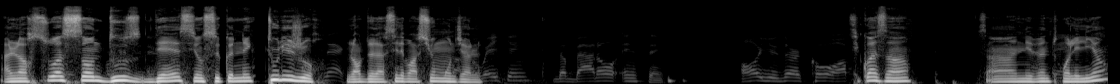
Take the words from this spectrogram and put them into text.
Alors 72 DS si on se connecte tous les jours lors de la célébration mondiale. C'est quoi ça hein? C'est un event pour les liens?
